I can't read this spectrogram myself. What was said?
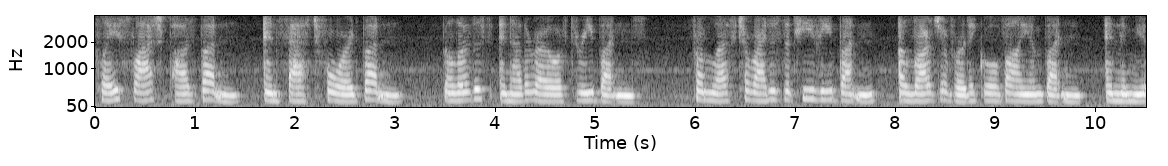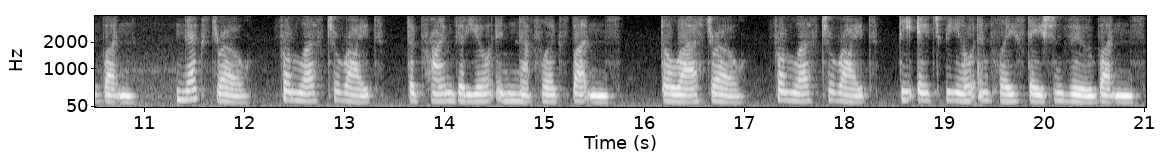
play slash pause button, and fast forward button. Below this another row of three buttons. From left to right is the TV button, a larger vertical volume button, and the mute button. Next row, from left to right, the Prime Video and Netflix buttons. The last row, from left to right, the HBO and PlayStation Vue buttons.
